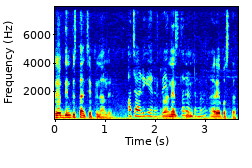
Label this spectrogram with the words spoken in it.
రేపు తినిపిస్తా అని చెప్పిన ఆల్రెడీ. అచ్చా అడిగారా? రేపు వస్తారు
